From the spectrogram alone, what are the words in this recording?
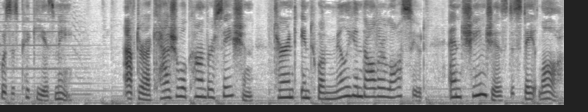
was as picky as me. After a casual conversation turned into a million dollar lawsuit and changes to state law.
